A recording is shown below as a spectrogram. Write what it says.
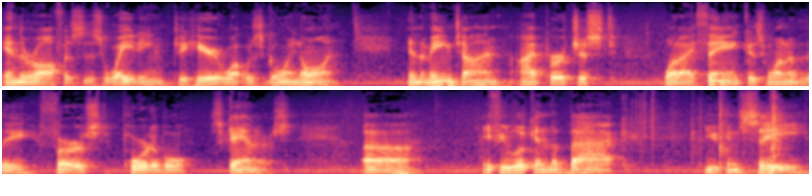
in their offices waiting to hear what was going on. In the meantime, I purchased what I think is one of the first portable scanners. Uh, if you look in the back, you can see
